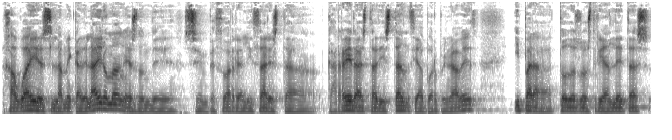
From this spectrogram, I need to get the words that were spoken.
Hawái es la meca del Ironman, es donde se empezó a realizar esta carrera, esta distancia por primera vez y para todos los triatletas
